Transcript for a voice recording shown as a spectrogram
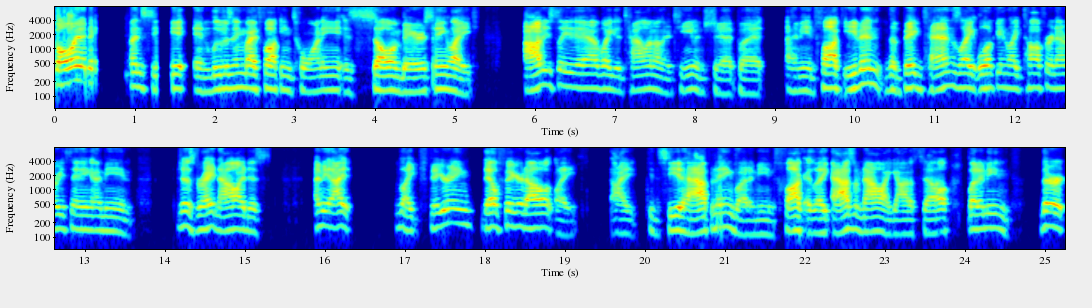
going UNC and losing by fucking twenty is so embarrassing. Like, obviously they have like the talent on their team and shit, but I mean, fuck. Even the Big Ten's like looking like tougher and everything. I mean, just right now, I just, I mean, I like figuring they'll figure it out. Like, I can see it happening, but I mean, fuck. Like as of now, I gotta sell. But I mean, they're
